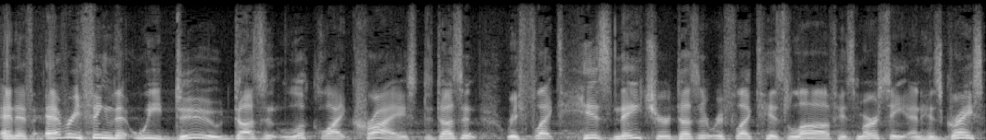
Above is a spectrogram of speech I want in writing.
and if everything that we do doesn't look like Christ, doesn't reflect His nature, doesn't reflect His love, His mercy, and His grace,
